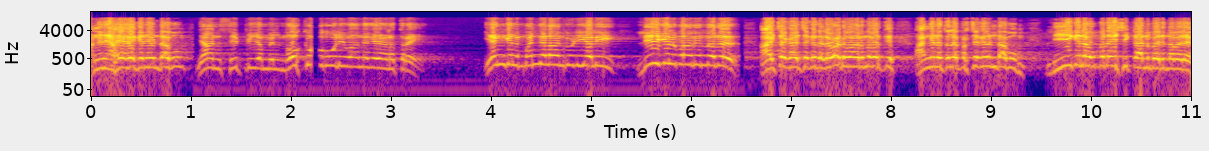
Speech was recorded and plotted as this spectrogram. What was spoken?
അങ്ങനെ ആയാൽ എങ്ങനെ ഉണ്ടാവും? ഞാൻ സി പി എമ്മിൽ നോക്കുകൂലി വാങ്ങുകയാണത്രേ. എങ്കിൽ മഞ്ഞളാംകുഴി അലി ലീഗിൽ വാങ്ങുന്നത് ആഴ്ച കാഴ്ചക്ക് നിലപാട് മാറുന്നവർക്ക് അങ്ങനെ ചില പ്രശ്നങ്ങൾ ഉണ്ടാവും ലീഗിനെ ഉപദേശിക്കാൻ വരുന്നവര്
